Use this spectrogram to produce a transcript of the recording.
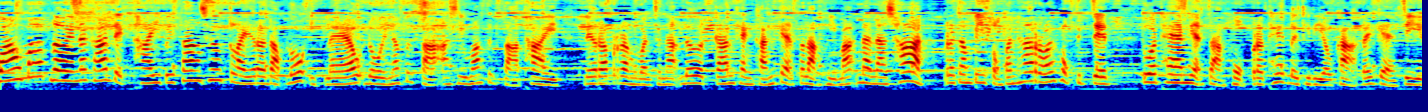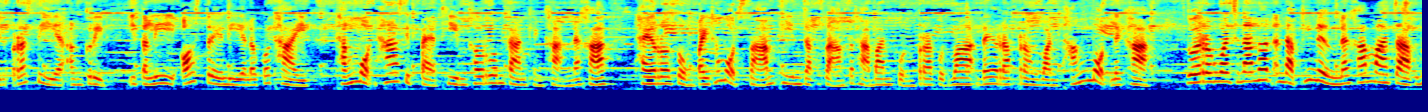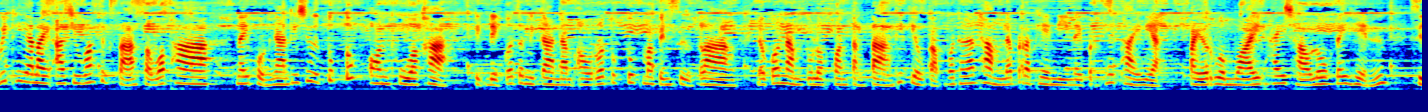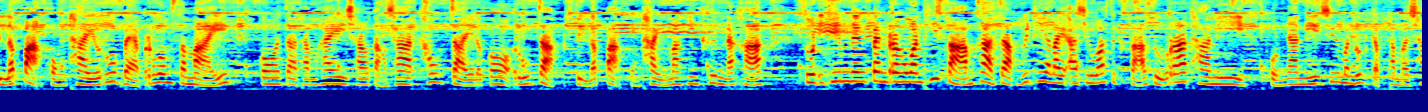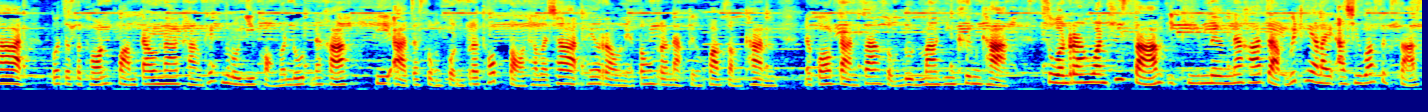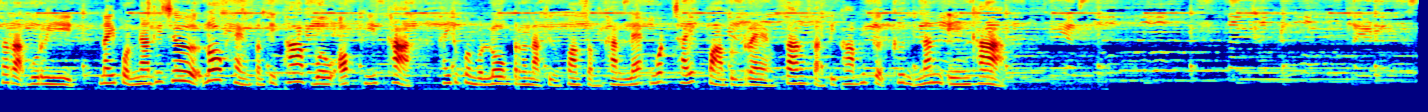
ว้าวมากเลยนะคะ เด็กไทยไปสร้างชื่อไกลระดับโลกอีกแล้ว โดยนักศึกษาอาชีวศึกษาไทย ได้รับรางวัลชนะเลิศ การแข่งขันแกะสลักหิมะนานาชาติ ประจำปี 2567 ตัวแทนเนี่ยจาก 6 ประเทศเลยทีเดียวค่ะ ได้แก่จีน รัสเซีย อังกฤษ อิตาลี ออสเตรเลีย แล้วก็ไทย ทั้งหมด 58 ทีมเข้าร่วมการแข่งขันนะคะ ไทยเราส่งไปทั้งหมด 3 ทีมจาก 3 สถาบันผลปรากฏว่าได้รับรางวัลทั้งหมดเลยค่ะ โดยรางวัลชนะเลิศอันดับที่1นะคะมาจากวิทยาลัยอาชีวศึกษาสวภา ในผลงานที่ชื่อตุ๊กตุ๊กออนทัวร์ค่ะ เด็กๆ ก็จะมีการนำเอารถตุ๊กๆ มาเป็นสื่อกลาง แล้วก็นำตัวละครต่างๆ ที่เกี่ยวกับวัฒนธรรมและประเพณีในประเทศไทยเนี่ยไปรวมไว้ให้ชาวโลกได้เห็น ศิลปะของไทยรูปแบบร่วมสมัย ก็จะทำให้ชาวต่างชาติเข้าใจแล้วก็รู้จักศิลปะของไทยมากยิ่งขึ้นนะคะ ส่วนอีกทีมหนึ่งเป็นรางวัลที่ 3 ค่ะ จากวิทยาลัยอาชีวศึกษาสุราษฎร์ธานี ผลงานนี้ชื่อมนุษย์กับธรรมชาติ ก็จะสะท้อนความก้าวหน้าทางเทคโนโลยีของมนุษย์นะคะ ที่อาจจะส่งผลกระทบต่อธรรมชาติให้เราเนี่ยต้องตระหนักถึงความสำคัญ แล้วก็การสร้างสมดุลมากยิ่งขึ้นค่ะส่วนรางวัลที่ 3 อีกทีมหนึ่งนะคะ จากวิทยาลัยอาชีวศึกษาสระบุรี ในผลงานที่ชื่อโลกแห่งสันติภาพ World of Peace ค่ะ ให้ทุกคนบนโลกตระหนักถึงความสำคัญ และงดใช้ความรุนแรงสร้างสันติภาพให้เกิดขึ้นนั่นเองค่ะ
